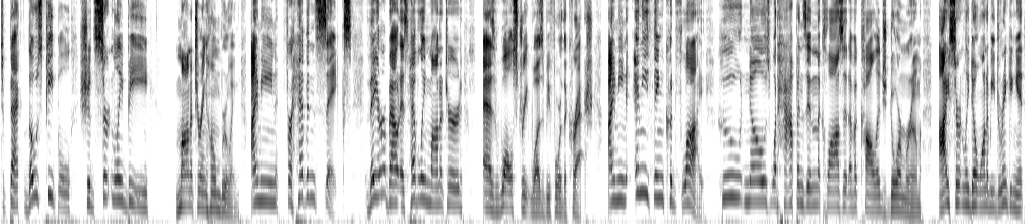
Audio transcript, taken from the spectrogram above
tobacco, those people should certainly be monitoring home brewing. I mean, for heaven's sakes, they are about as heavily monitored as Wall Street was before the crash. I mean, anything could fly. Who knows what happens in the closet of a college dorm room? I certainly don't want to be drinking it,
